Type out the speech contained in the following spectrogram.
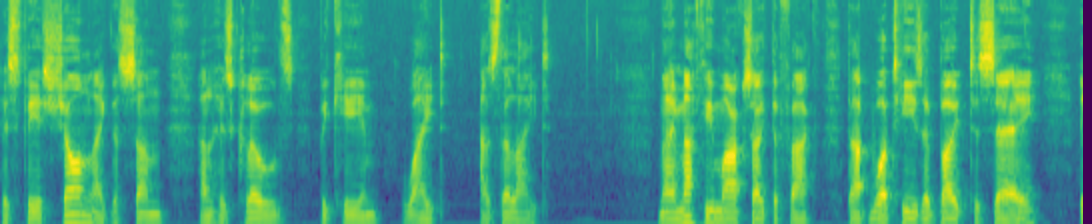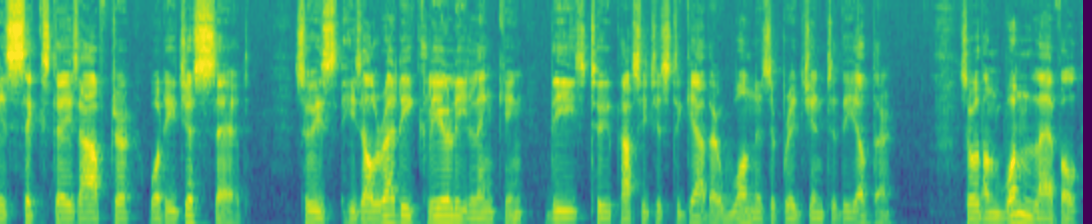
His face shone like the sun, and his clothes became white as the light. Now Matthew marks out the fact that what he's about to say is six days after what he just said. So he's, he's already clearly linking these two passages together. One is a bridge into the other. So, on one level,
